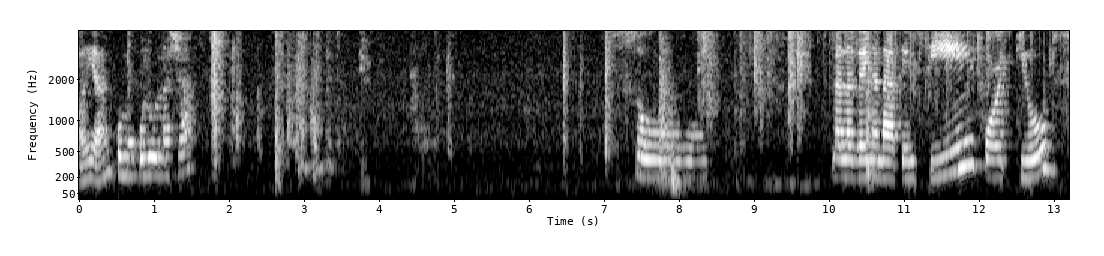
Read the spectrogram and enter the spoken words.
So, ayan, kumukulo na siya. So, lalagay na natin si pork cubes.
